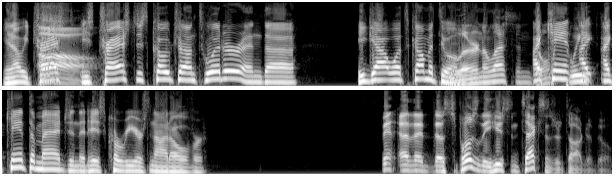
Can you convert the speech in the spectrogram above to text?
You know, he trashed Oh. he's trashed his coach on Twitter and uh, he got what's coming to him. learn a lesson. I Don't can't I. I can't imagine that his career's not over. Uh, the, the, supposedly Houston Texans are talking to him.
